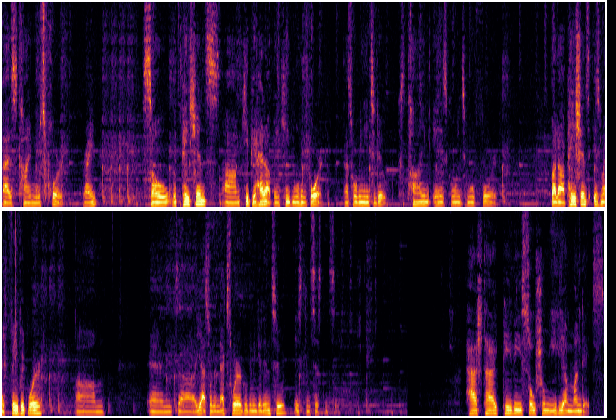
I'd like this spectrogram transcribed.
as time moves forward, right? So with patience, um, keep your head up and keep moving forward. That's what we need to do because time is going to move forward. But uh, patience is my favorite word. Um, and uh, yeah, so the next word we're going to get into is consistency. Hashtag PV Social Media Mondays.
